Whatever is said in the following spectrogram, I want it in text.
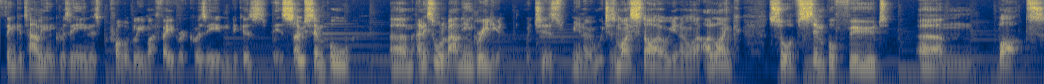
think Italian cuisine is probably my favorite cuisine because it's so simple um, and it's all about the ingredient, which is you know which is my style. You know, I, I like sort of simple food, um, but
